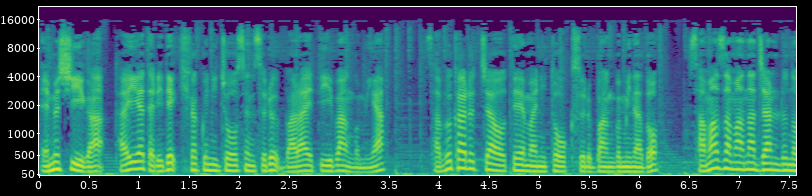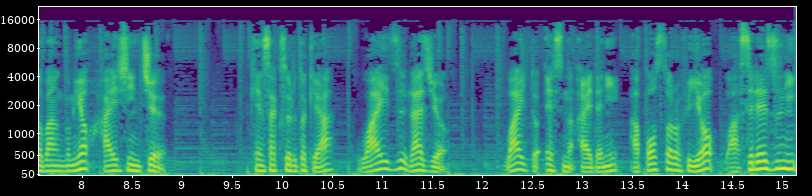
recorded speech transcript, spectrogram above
MC が体当たりで企画に挑戦するバラエティ番組や、サブカルチャーをテーマにトークする番組など、様々なジャンルの番組を配信中。検索するときは、ワイズラジオ。Y と S の間にアポストロフィーを忘れずに。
